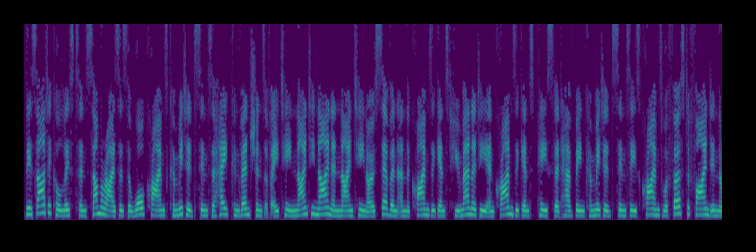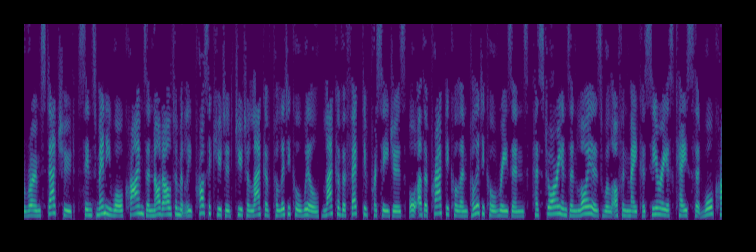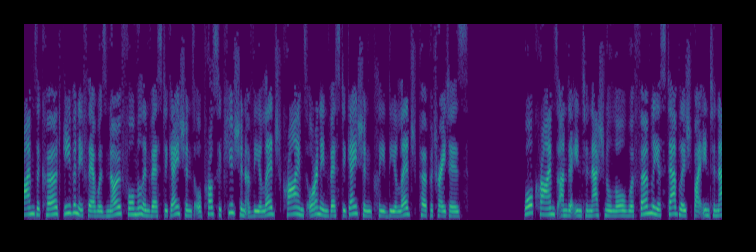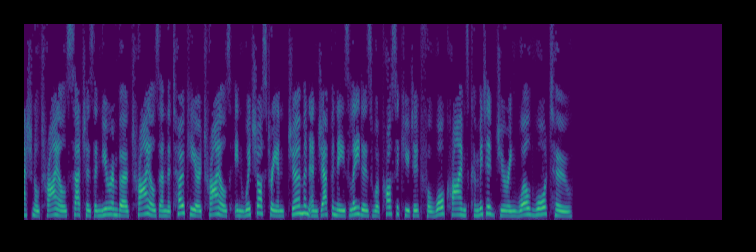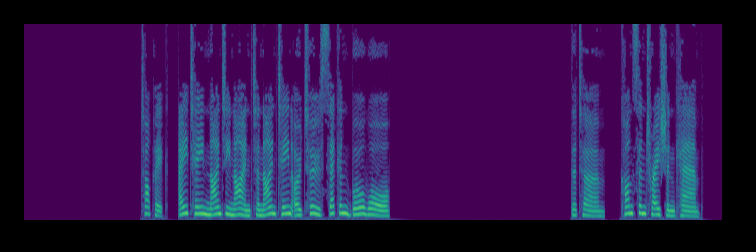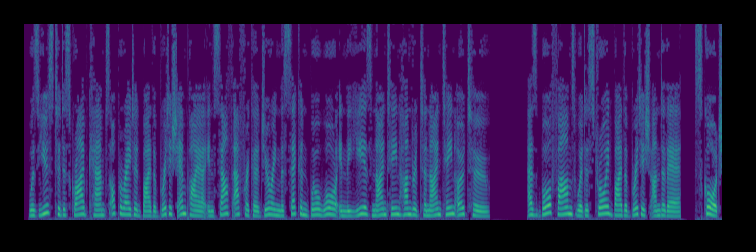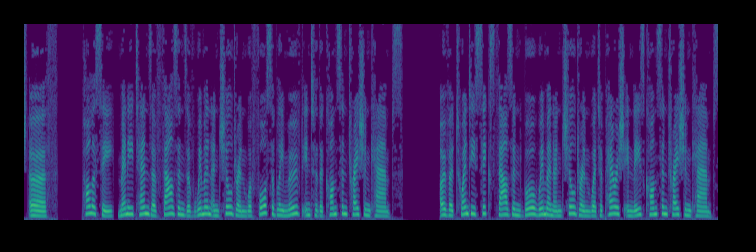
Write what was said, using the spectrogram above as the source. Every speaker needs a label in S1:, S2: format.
S1: This article lists and summarizes the war crimes committed since the Hague Conventions of 1899 and 1907 and the crimes against humanity and crimes against peace that have been committed since these crimes were first defined in the Rome Statute. Since many war crimes are not ultimately prosecuted due to lack of political will, lack of effective procedures, or other practical and political reasons, historians and lawyers will often make a serious case that war crimes occurred, even if there was no formal investigations or prosecution of the alleged crimes or an investigation cleared the alleged perpetrators. War crimes under international law were firmly established by international trials such as the Nuremberg trials and the Tokyo trials, in which Austrian, German and Japanese leaders were prosecuted for war crimes committed during World War II.
S2: Topic: 1899 to 1902 Second Boer War. The term concentration camp was used to describe camps operated by the British Empire in South Africa during the Second Boer War in the years 1900 to 1902. As Boer farms were destroyed by the British under their scorched earth policy, many tens of thousands of women and children were forcibly moved into the concentration camps. Over 26,000 Boer women and children were to perish in these concentration camps.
